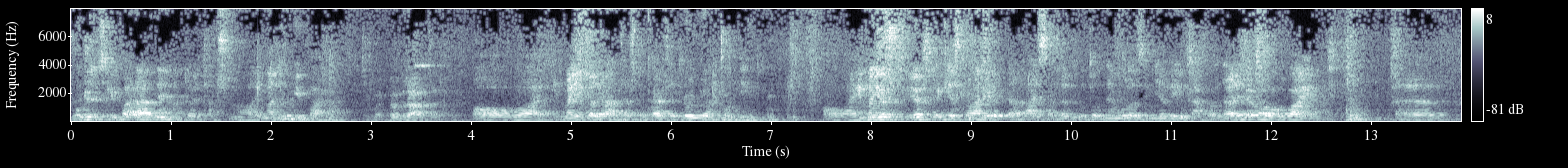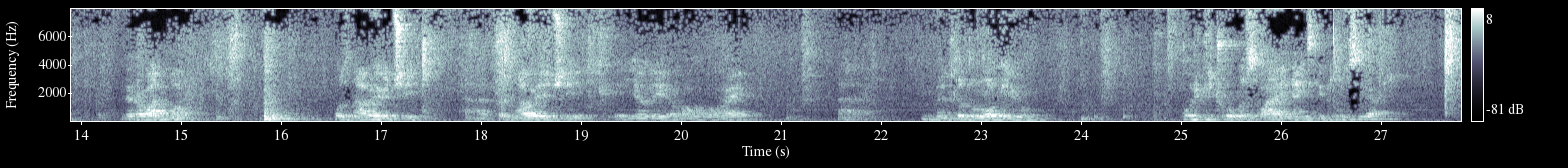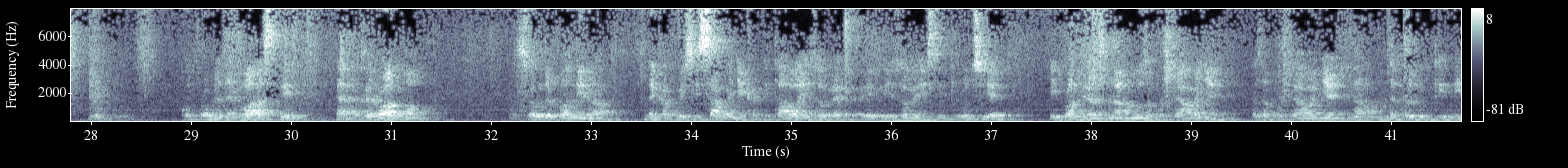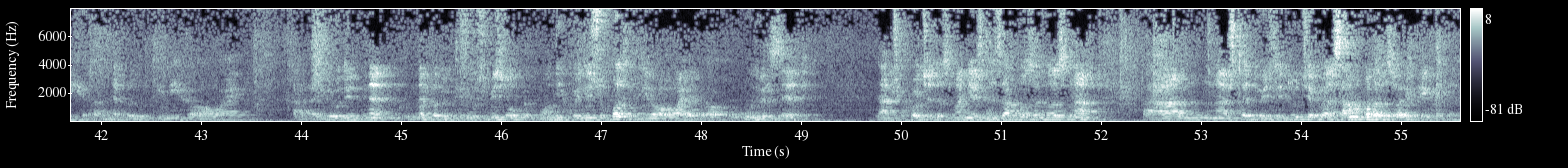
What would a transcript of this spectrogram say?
Budžetski para nema, to je tačno, ali ima drugi para. Ima kvadrata. Ovaj, ima i kvadrata, što kaže drugi Antoni. Ovaj, ima još, još neke stvari, aj sad da u to ne ulazim, jeli i tako dalje, ovaj, e, verovatno poznavajući e, poznavajući jeli, ovaj, e, metodologiju političkog osvajanja institucija kod promjene vlasti, e, verovatno se ovde planira nekako isisavanje kapitala iz ove, iz ove institucije i planira se naravno zapošljavanje zapošljavanje naravno neproduktivnih, neproduktivnih ovaj, ljudi, ne, neproduktivni u smislu onih koji nisu potrebni ovaj, univerzitetu. Znači, hoće da smanješ nezaposlenost na, a, na štetu institucije koja sama mora da stvari prihode.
